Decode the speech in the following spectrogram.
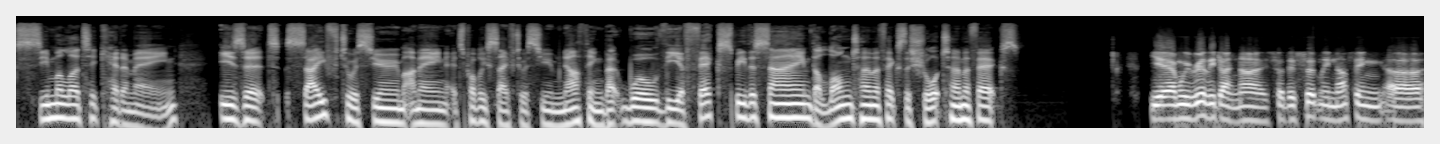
similar to ketamine, is it safe to assume? I mean, it's probably safe to assume nothing, but will the effects be the same? The long term effects, the short term effects? Yeah, and we really don't know. So there's certainly nothing uh,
